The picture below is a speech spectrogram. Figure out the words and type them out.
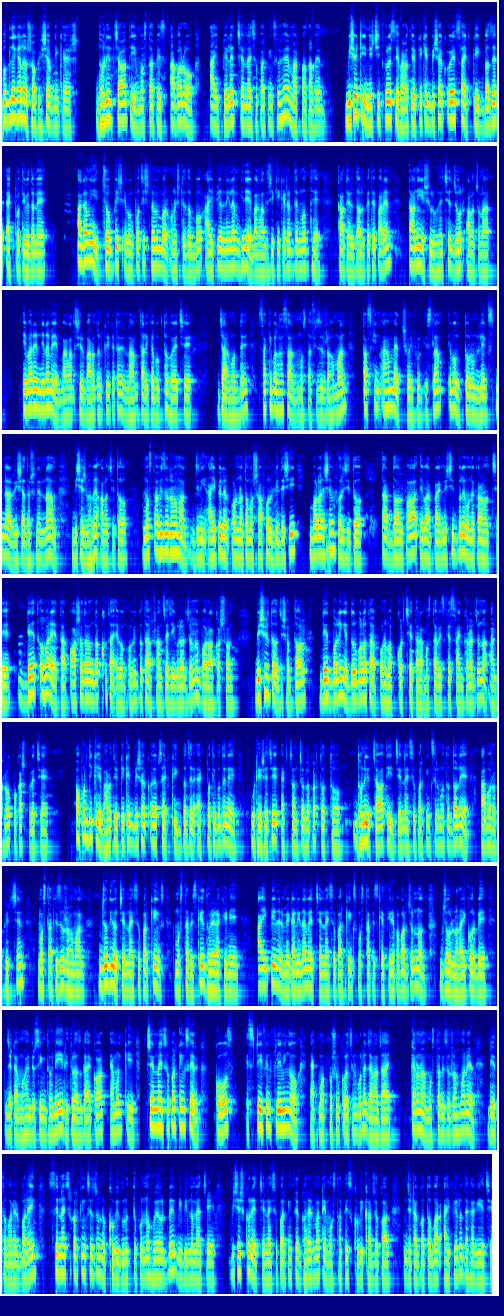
বদলে গেল সব হিসাব নিকেশ। ধোনির চাওয়াতেই মোস্তাফিজ আবারও আইপিএলে চেন্নাই সুপার কিংসের হয়ে মাঠ মাতাবেন। বিষয়টি নিশ্চিত করেছে ভারতীয় ক্রিকেট বিষয়ক ওয়েবসাইট ক্রিকবাজের এক প্রতিবেদনে। আগামী চব্বিশ এবং পঁচিশ নভেম্বর অনুষ্ঠিতব্য আইপিএল নিলাম ঘিরে বাংলাদেশি ক্রিকেটারদের মধ্যে কাদের দল পেতে পারেন তা নিয়ে শুরু হয়েছে জোর আলোচনা। এবারের নিলামে বাংলাদেশের বারো জন ক্রিকেটারের নাম তালিকাভুক্ত হয়েছে। যার মধ্যে সাকিব আল হাসান, মোস্তাফিজুর রহমান, তাসকিন আহমেদ, শরীফুল ইসলাম এবং তরুণ লেগ স্পিনার রিশাদ হোসেনের নাম বিশেষভাবে আলোচিত। মোস্তাফিজুর রহমান, যিনি আইপিএলের অন্যতম সফল বিদেশি বোলার হিসেবে পরিচিত, তার দল পাওয়া এবার প্রায় নিশ্চিত বলে মনে করা হচ্ছে। ডেথ ওভারে তার অসাধারণ দক্ষতা এবং অভিজ্ঞতা ফ্রাঞ্চাইজিগুলোর জন্য বড় আকর্ষণ। বিশেষত যেসব দল ডেথ বোলিংয়ে দুর্বলতা অনুভব করছে, তারা মোস্তাফিজকে সাইন করার জন্য আগ্রহ প্রকাশ করেছে। অপরদিকে ভারতীয় ক্রিকেট বিষয়ক ওয়েবসাইট ক্রিকবাজের এক প্রতিবেদনে উঠে এসেছে এক চাঞ্চল্যকর তথ্য। ধোনির চাওয়াতেই চেন্নাই সুপার কিংসের মতো দলে আবারও ফিরছেন মোস্তাফিজুর রহমান। যদিও চেন্নাই সুপার কিংস মোস্তাফিজকে ধরে রাখেনি, আইপিএলের মেগা নিলামে চেন্নাই সুপার কিংস মোস্তাফিজকে ফিরে পাওয়ার জন্য জোর লড়াই করবে, যেটা মহেন্দ্র সিং, ধোনি, ঋতুরাজ গায়কর, এমনকি চেন্নাই সুপার কিংসের কোচ স্টিফেন ফ্লেমিংও একমত পোষণ করেছেন বলে জানা যায়। কেননা মোস্তাফিজুর রহমানের ডেথ ওভারের বলিং চেন্নাই সুপার কিংসের জন্য খুবই গুরুত্বপূর্ণ হয়ে উঠবে বিভিন্ন ম্যাচে। বিশেষ করে চেন্নাই সুপার কিংসের ঘরের মাঠে মোস্তাফিজ খুবই কার্যকর, যেটা গতবার আইপিএলও দেখা গিয়েছে।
